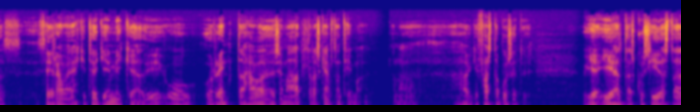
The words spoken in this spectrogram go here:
að þeir hafa ekki tekið mikið að því og, og reynd að hafa þau sem allra skemmstan tíma þannig að það hafi ekki fasta búsetu. Og ég, ég held að sko síðasta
